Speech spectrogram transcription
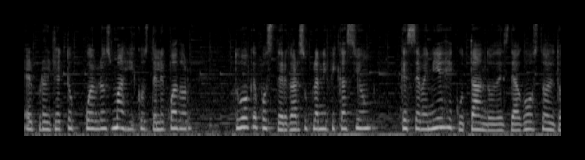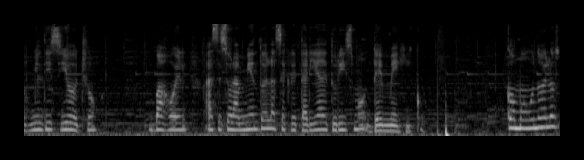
el proyecto Pueblos Mágicos del Ecuador tuvo que postergar su planificación que se venía ejecutando desde agosto del 2018 bajo el asesoramiento de la Secretaría de Turismo de México. Como uno de los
